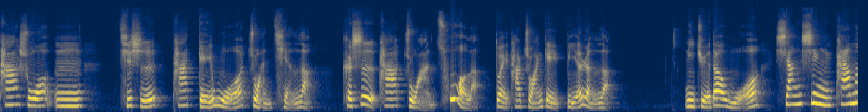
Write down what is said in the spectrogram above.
他说：“嗯，其实他给我转钱了，可是他转错了，对他转给别人了。”你觉得我？相信他吗？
